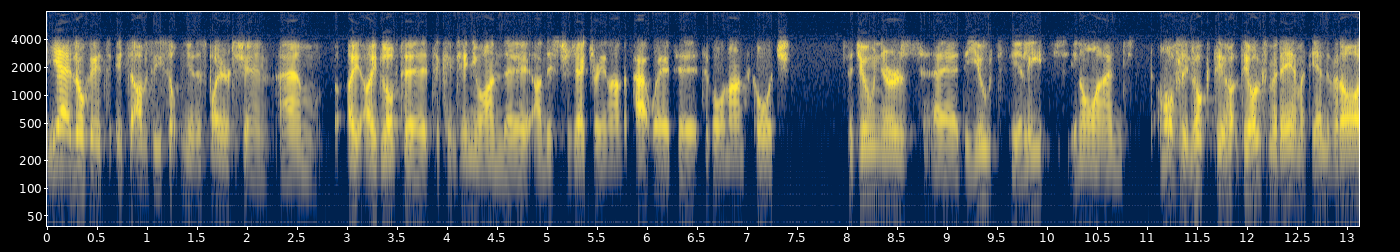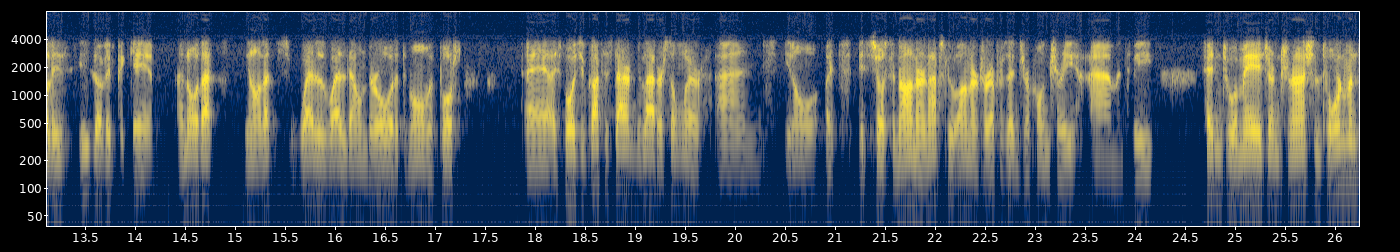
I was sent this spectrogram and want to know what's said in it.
Yeah, look, it's it's obviously something you aspire to, Shane. Um, I, I'd love to, to continue on the on this trajectory and on the pathway to, to going on to coach the juniors, uh, the youth, the elites, you know, and hopefully, look, the the ultimate aim at the end of it all is is Olympic games. I know that's you know that's well well down the road at the moment, but uh, I suppose you've got to start in the ladder somewhere, and you know it's it's just an honour, an absolute honour to represent your country um, and to be heading to a major international tournament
